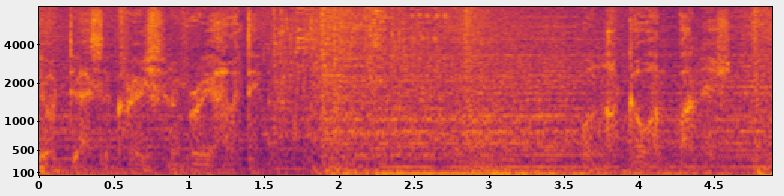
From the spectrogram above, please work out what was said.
Your desecration of reality will not go unpunished.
